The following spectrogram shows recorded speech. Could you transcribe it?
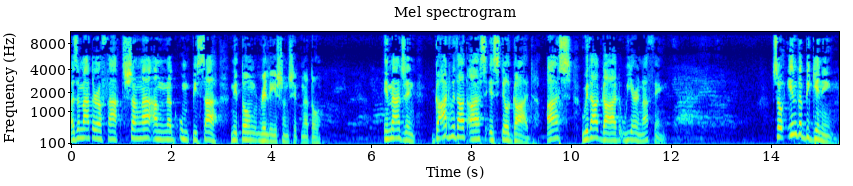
As a matter of fact, siya nga ang nag-umpisa nitong relationship na to. Imagine, God without us is still God. Us without God, we are nothing. So in the beginning,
